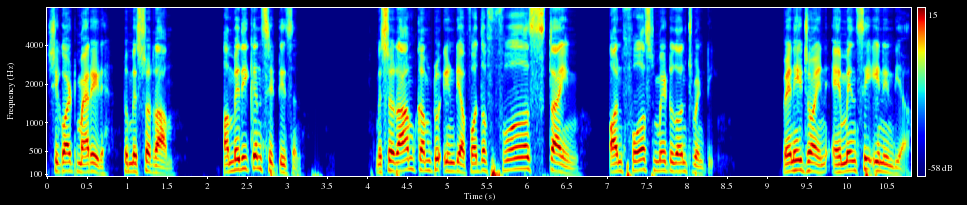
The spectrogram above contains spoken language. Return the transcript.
she got married to Mr. Ram, American citizen. Mr. Ram come to India for the first time on 1st May 2020 when he joined MNC in India.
